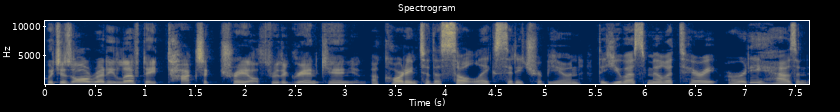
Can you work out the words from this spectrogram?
which has already left a toxic trail through the Grand Canyon. According to the Salt Lake City Tribune, the U.S. military already has an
